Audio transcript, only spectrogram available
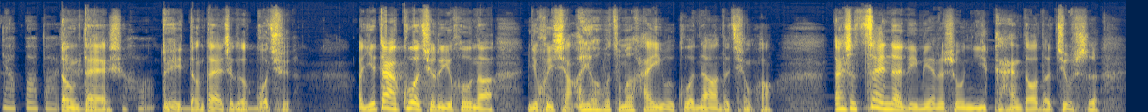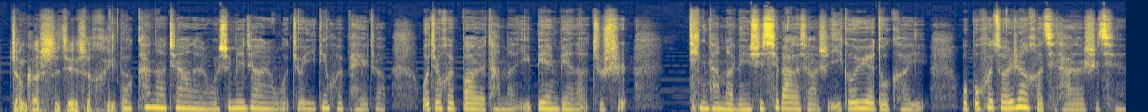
要抱抱等待时候，对，嗯等待这个过去。一旦过去了以后呢，你会想，哎呦，我怎么还有过那样的情况？但是在那里面的时候，你看到的就是整个世界是黑的。我看到这样的人，我身边这样的人，我就一定会陪着，我就会抱着他们一遍一遍的，就是听他们连续七八个小时，一个月都可以。我不会做任何其他的事情。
